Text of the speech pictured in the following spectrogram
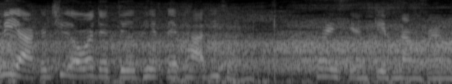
ไม่อยากจะเชื่อว่าจะเจอเพชรในพาร์ทที่สองให้เสียงเกมดังไปไหม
